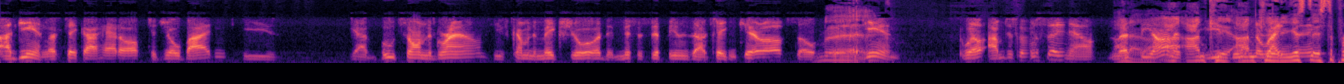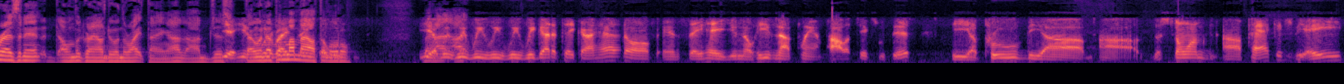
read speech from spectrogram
again, let's take our hat off to Joe Biden. He's got boots on the ground. He's coming to make sure that Mississippians are taken care of. So again, Well, I'm just going to say now. Let's be honest. I, am kid, I'm kidding. Right it's, it's, the president on the ground doing the right thing. I'm, I'm just yeah, throwing up in my thing. mouth a little. Yeah, I, we, we, we, we, we got to take our hat off and say, hey, you know, he's not playing politics with this. He approved the uh, uh, the storm uh, package, the aid.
